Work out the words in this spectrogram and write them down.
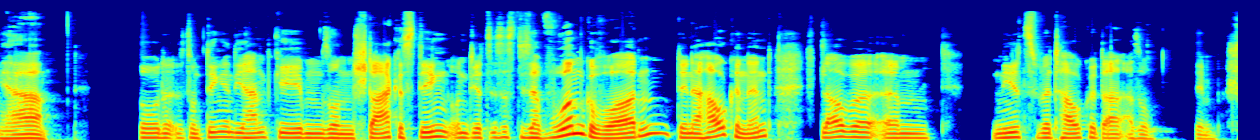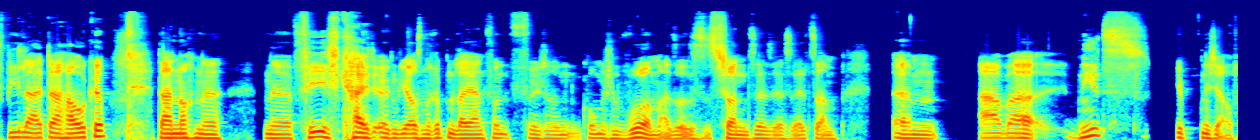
ja, so, ne- so ein Ding in die Hand geben, so ein starkes Ding. Und jetzt ist es dieser Wurm geworden, den er Hauke nennt. Ich glaube, ähm, Nils wird Hauke dann, also dem Spielleiter Hauke, dann noch eine, eine Fähigkeit irgendwie aus den Rippen leiern von, für so einen komischen Wurm. Also das ist schon sehr, sehr seltsam. Ähm, aber Nils gibt nicht auf.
